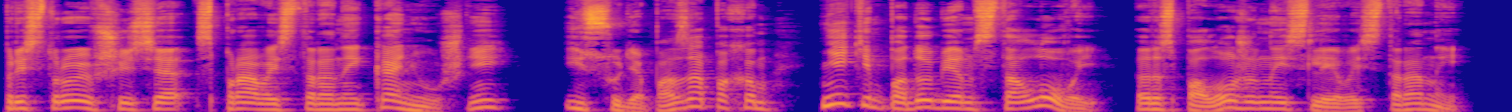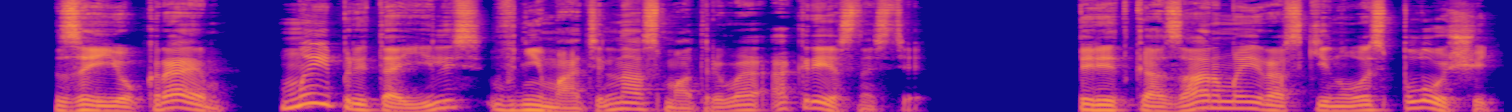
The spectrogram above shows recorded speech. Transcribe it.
пристроившейся с правой стороны конюшней и, судя по запахам, неким подобием столовой, расположенной с левой стороны. За ее краем мы и притаились, внимательно осматривая окрестности. Перед казармой раскинулась площадь,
